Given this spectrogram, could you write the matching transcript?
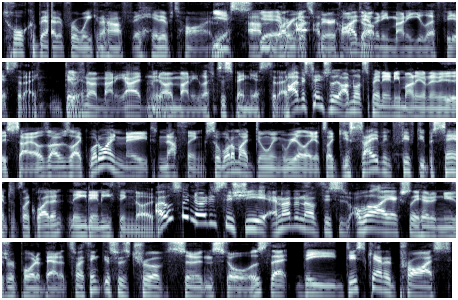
talk about it for a week and a half ahead of time. Yes. Um, yeah, everyone gets very very I hyped didn't have any money left for yesterday. There was no money. I had Yeah. no money left to spend yesterday. I've essentially I've not spent any money on any of these sales. I was like, what do I need? Nothing. So what am I doing really? It's like you're saving fifty percent. It's like, well, I don't need anything though. I also noticed this year, and I don't know if this is, well, I actually heard a news report about it, so I think this was true of certain stores, that the discounted price,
